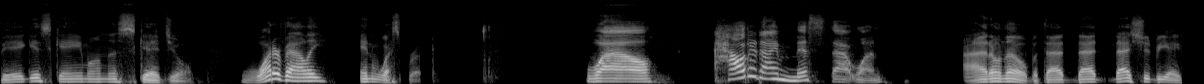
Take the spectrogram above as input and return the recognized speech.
biggest game on the schedule Water Valley and Westbrook. Wow. How did I miss that one? I don't know, but that that that should be a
